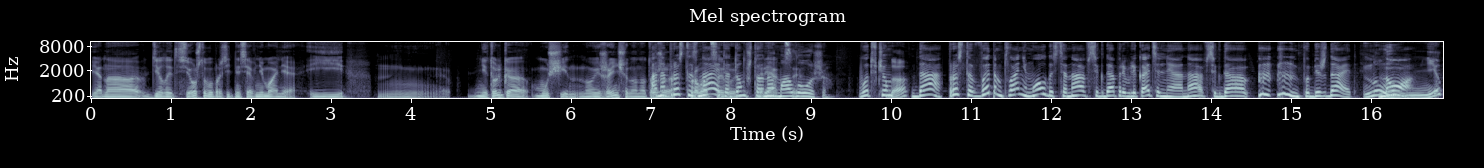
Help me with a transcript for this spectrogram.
и она делает все, чтобы обратить на себя внимание. И не только мужчин, но и женщин она тоже Она просто знает о том, что на она моложе. Вот в чем... Да? Да. Просто в этом плане молодость, она всегда привлекательнее, она всегда побеждает. Ну, но, нет,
